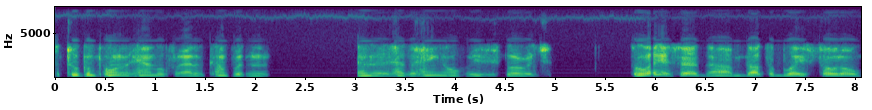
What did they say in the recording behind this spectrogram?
A two-component handle for added comfort and and it has a hanging hole for easy storage. So, like I said, um, Dr. Blaise Toto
